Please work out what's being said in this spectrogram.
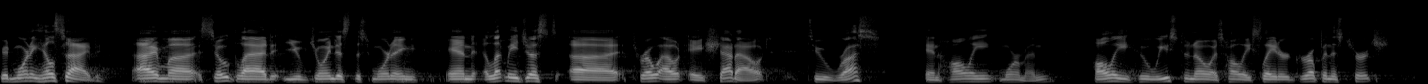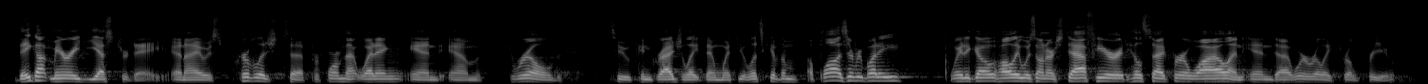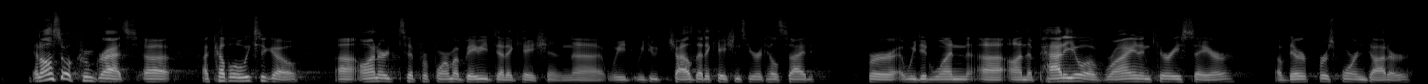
Good morning, Hillside. I'm uh, so glad you've joined us this morning. And let me just uh, throw out a shout out to Russ and Holly Mormon. Holly, who we used to know as Holly Slater, grew up in this church. They got married yesterday, and I was privileged to perform that wedding and am thrilled to congratulate them with you. Let's give them applause, everybody. Way to go. Holly was on our staff here at Hillside for a while, and, and uh, we're really thrilled for you. And also, congrats. Uh, a couple of weeks ago, uh, honored to perform a baby dedication. Uh, we, we do child dedications here at Hillside. For we did one uh, on the patio of Ryan and Carrie Sayer, of their firstborn daughter,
